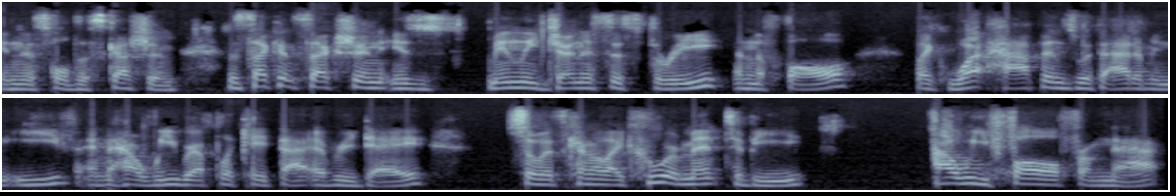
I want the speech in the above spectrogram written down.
in this whole discussion. The second section is mainly Genesis 3 and the fall, like what happens with Adam and Eve and how we replicate that every day. So it's kind of like who we're meant to be, how we fall from that,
